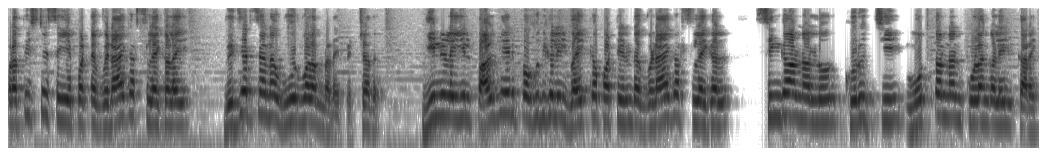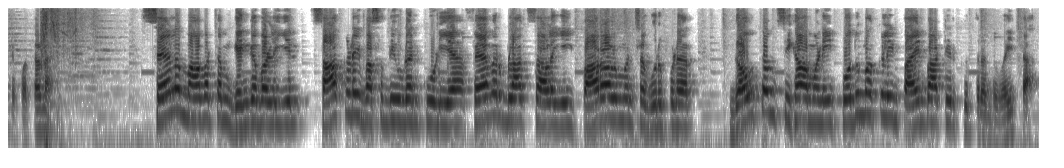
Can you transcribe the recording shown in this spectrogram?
பிரதிஷ்டை செய்யப்பட்ட விநாயகர் சிலைகளை விஜர்சன ஊர்வலம் நடைபெற்றது. இந்நிலையில் பல்வேறு பகுதிகளில் வைக்கப்பட்டிருந்த விநாயகர் சிலைகள் சிங்காநல்லூர் குறிச்சி முத்தண்ணன் குளங்களில் கரைக்கப்பட்டன. சேலம் மாவட்டம் கெங்கவள்ளியில் சாக்கடை வசதியுடன் கூடிய ஃபேவர் பிளாக் சாலையை பாராளுமன்ற உறுப்பினர் கௌதம் சிகாமணி பொதுமக்களின் பயன்பாட்டிற்கு திறந்து வைத்தார்.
